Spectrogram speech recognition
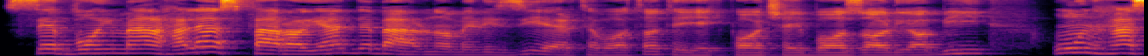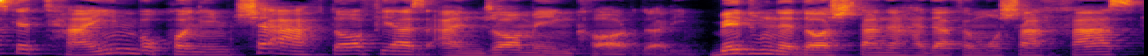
سومین مرحله از فرایند برنامه ریزی ارتباطات یک پاچه بازاریابی. اون هست که تعیین بکنیم چه اهدافی از انجام این کار داریم. بدون داشتن هدف مشخص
